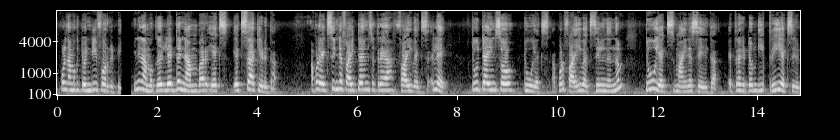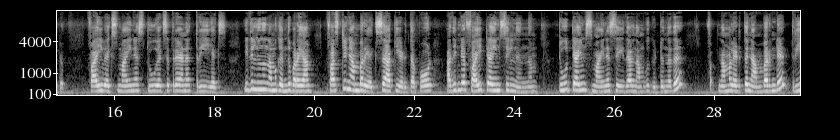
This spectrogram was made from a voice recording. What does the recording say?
അപ്പോൾ നമുക്ക് ട്വന്റി ഫോർ കിട്ടി. ഇനി നമുക്ക് let the number x x ആക്കി എടുക്കാം. അപ്പോൾ എക്സിന്റെ ഫൈവ് ടൈംസ് എത്രയാ? ഫൈവ് എക്സ് അല്ലേ? ടു ടൈംസോ ടു എക്സ് അപ്പോൾ ഫൈവ് എക്സിൽ നിന്നും ടു എക്സ് മൈനസ് ചെയ്യുക എത്ര കിട്ടും? ഈ ത്രീ എക്സ് കിട്ടും. Five x minus two x എത്രയാണ്? ത്രീ എക്സ് ഇതിൽ നിന്ന് നമുക്ക് എന്ത് പറയാം? ഫസ്റ്റ് നമ്പർ എക്സ് ആക്കി എടുത്തപ്പോൾ അതിന്റെ ഫൈവ് ടൈംസിൽ നിന്നും ടു ടൈംസ് മൈനസ് ചെയ്താൽ നമുക്ക് കിട്ടുന്നത് നമ്മൾ എടുത്ത നമ്പറിന്റെ ത്രീ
